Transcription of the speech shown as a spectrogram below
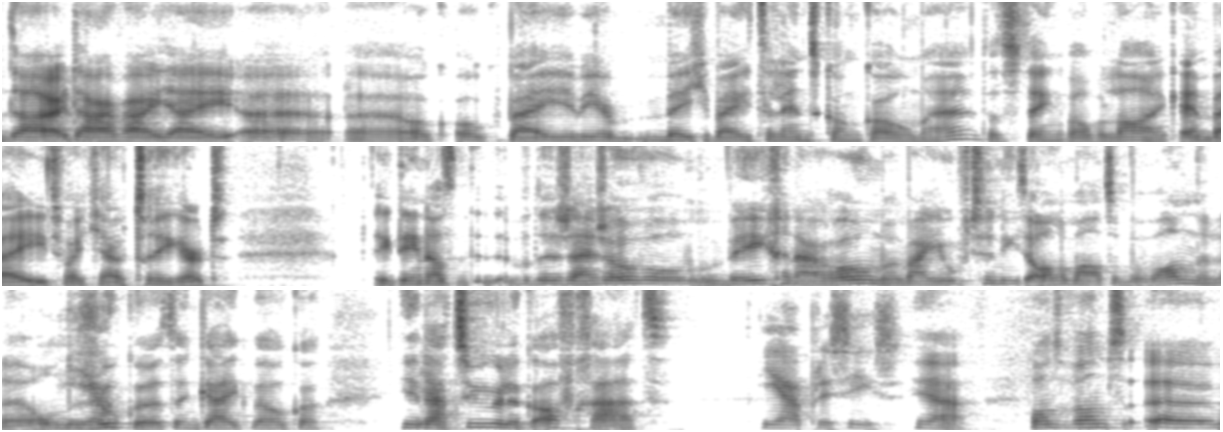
Daar, daar waar jij eh, eh, ook, ook bij je weer een beetje bij je talent kan komen. Hè? Dat is denk ik wel belangrijk. En bij iets wat jou triggert. Ik denk dat er zijn zoveel wegen naar Rome, maar je hoeft ze niet allemaal te bewandelen. Onderzoek het en kijk welke je Ja. natuurlijk afgaat. Ja, precies. Ja, want, want ehm,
